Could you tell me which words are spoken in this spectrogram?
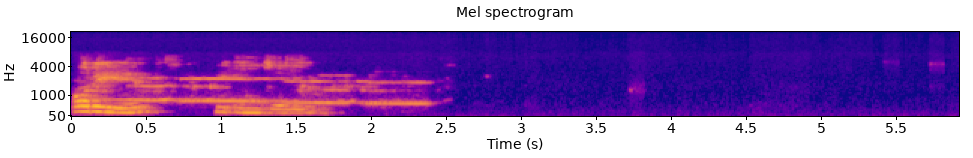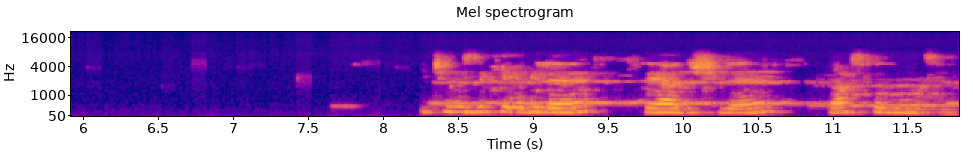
Orayı bir inceleyin. İçinizdeki erile veya dişile rastladığınızı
